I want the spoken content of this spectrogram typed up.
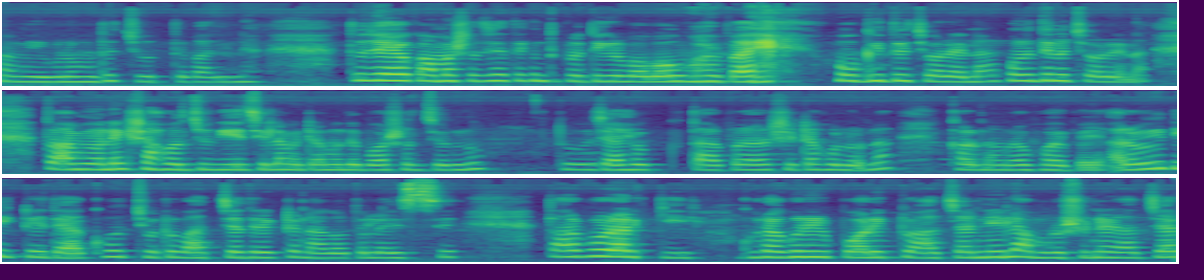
আমি এগুলোর মধ্যে চড়তে পারি না। তো যাই হোক, আমার সাথে সাথে কিন্তু প্রতীকের বাবাও ভয় পায়। ও কিন্তু চড়ে না, কোনোদিনও চড়ে না। তো আমি অনেক সাহস জুগিয়েছিলাম এটার মধ্যে বসার জন্য। তো যাই হোক, তারপর আর সেটা হলো না, কারণ আমরা ভয় পাই। আর ওই দিকটায় দেখো, ছোটো বাচ্চাদের একটা নাগরতলা এসছে। তারপর আর কি, ঘোরাঘুরির পর একটু আচার নিলাম, রসুনের আচার,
